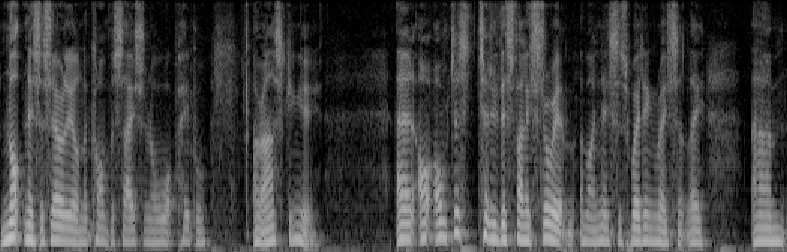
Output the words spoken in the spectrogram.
not necessarily on the conversation or what people are asking you. And I'll, I'll just tell you this funny story at my niece's wedding recently. Um,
